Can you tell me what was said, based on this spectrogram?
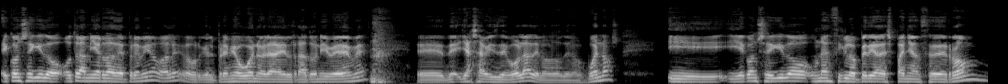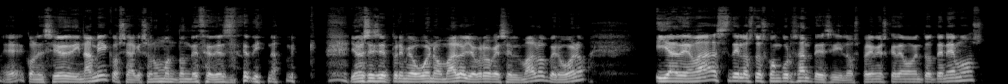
He conseguido otra mierda de premio, ¿vale? Porque el premio bueno era el ratón IBM, eh, ya sabéis, de bola, de, lo- de los buenos. Y, y he conseguido una enciclopedia de España en CD-ROM, ¿eh? con el sello de Dynamic, o sea que son un montón de CDs de Dynamic. Yo no sé si es el premio bueno o malo, yo creo que es el malo, pero bueno. Y además de los dos concursantes y los premios que de momento tenemos,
